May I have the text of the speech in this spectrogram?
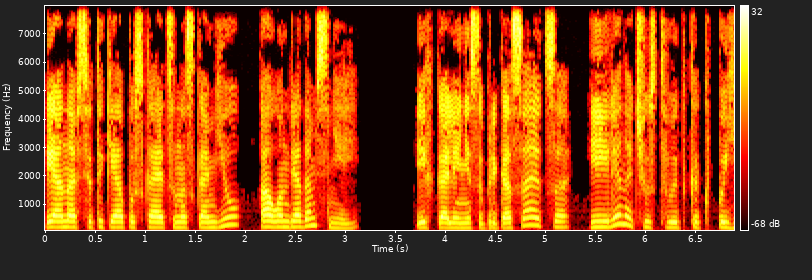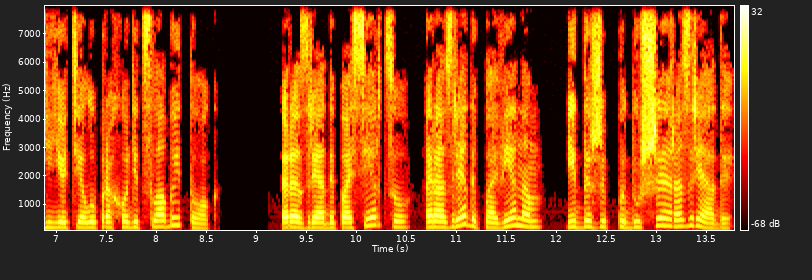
и она все-таки опускается на скамью, а он рядом с ней. Их колени соприкасаются, и Елена чувствует, как по ее телу проходит слабый ток. Разряды по сердцу, разряды по венам и даже по душе разряды.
